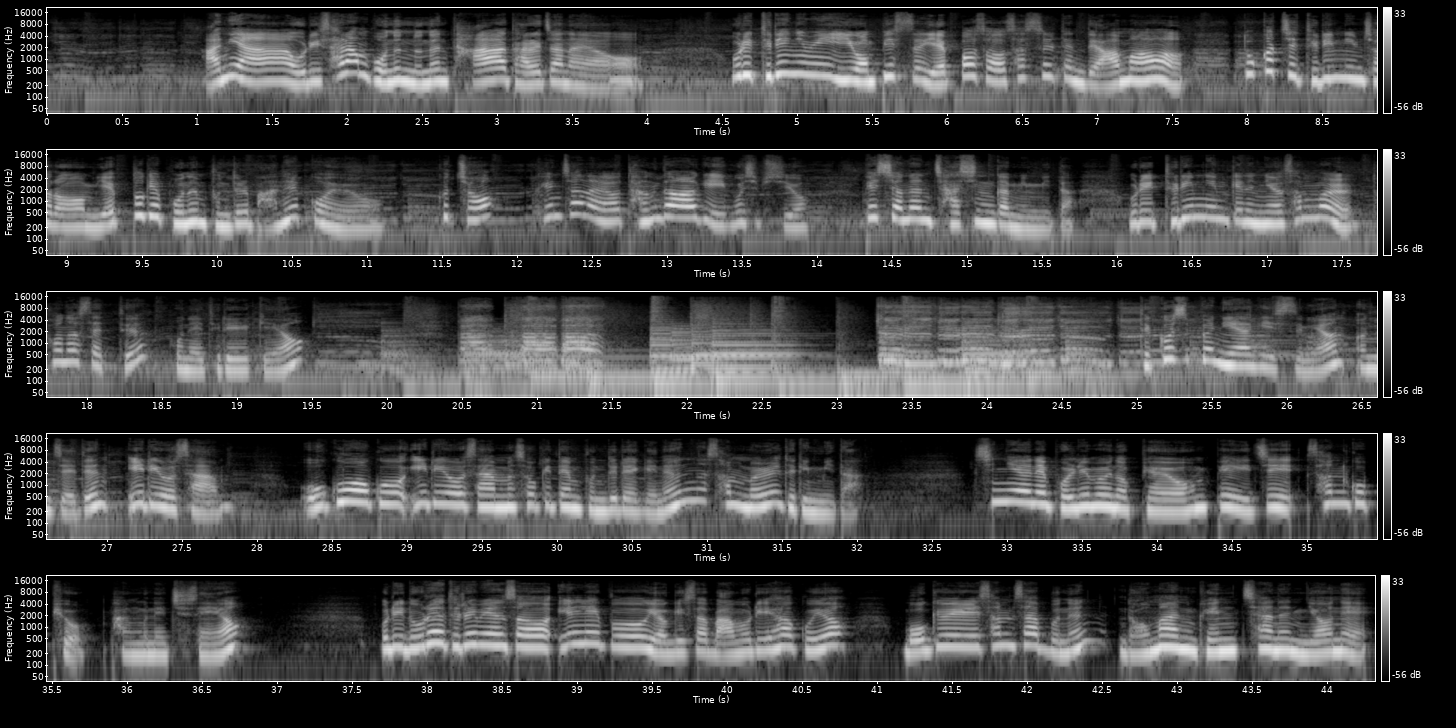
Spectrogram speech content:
아니야, 우리 사람 보는 눈은 다 다르잖아요. 우리 드림님이 이 원피스 예뻐서 샀을 텐데 아마 똑같이 드림님처럼 예쁘게 보는 분들 많을 거예요. 그쵸? 괜찮아요. 당당하게 입으십시오. 패션은 자신감입니다. 우리 드림님께는요, 선물 토너 세트 보내드릴게요. 듣고 싶은 이야기 있으면 언제든 1253. 5959 1253 소개된 분들에게는 선물 드립니다. 신예은의 볼륨을 높여요 홈페이지 선고표 방문해 주세요. 우리 노래 들으면서 1, 2부 여기서 마무리하고요. 목요일 3, 4부는 너만 괜찮은 연애.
